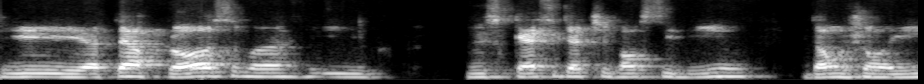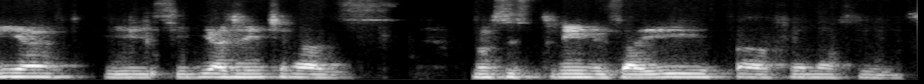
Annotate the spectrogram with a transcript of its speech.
E até a próxima. E não esquece de ativar o sininho, dar um joinha e seguir a gente nas, nos streams aí para ver nossos.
